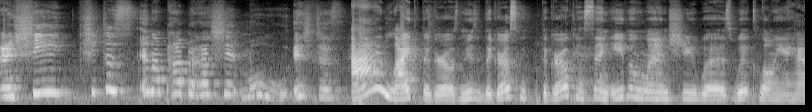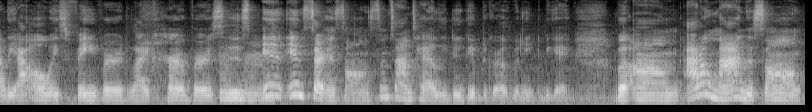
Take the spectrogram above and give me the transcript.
and she she just in a popping her shit mood. It's just I like the girl's music. The girls, the girl can sing. Even when she was with Chloe and Halle, I always favored like her verses Mm-hmm. in in certain songs. Sometimes Halle do give the girls what need to be gave, but um, I don't mind the song.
